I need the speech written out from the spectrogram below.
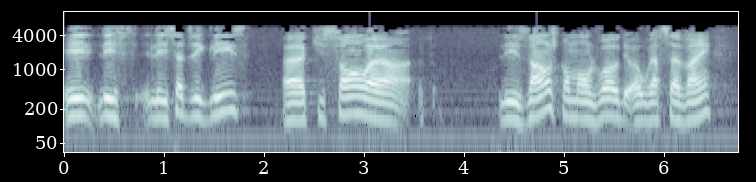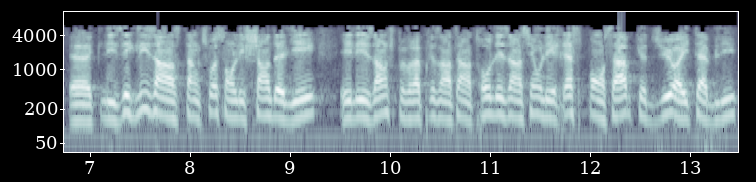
et les, sept églises qui sont les anges, comme on le voit au, verset 20, les églises en tant que soi sont les chandeliers et les anges peuvent représenter entre autres les anciens ou les responsables que Dieu a établis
